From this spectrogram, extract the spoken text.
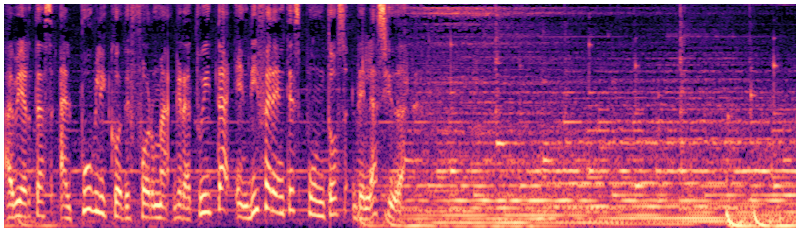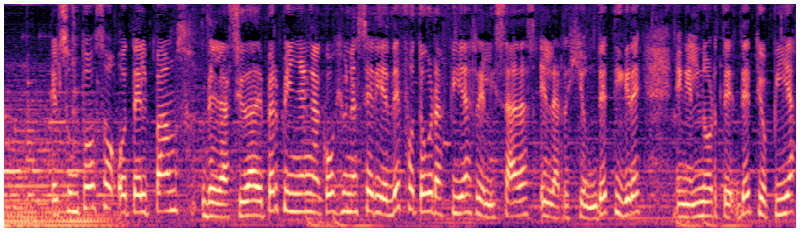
abiertas al público de forma gratuita en diferentes puntos de la ciudad. El suntuoso Hotel Pams de la ciudad de Perpiñán acoge una serie de fotografías realizadas en la región de Tigre, en el norte de Etiopía.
